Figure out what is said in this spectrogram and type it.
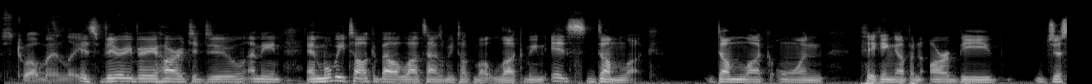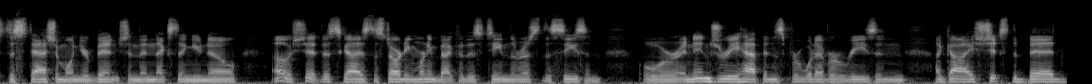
It's a 12 man league. It's very, very hard to do. I mean, and what we talk about a lot of times when we talk about luck, I mean, it's dumb luck. Dumb luck on picking up an RB just to stash him on your bench, and then next thing you know, oh shit, this guy's the starting running back for this team the rest of the season. Or an injury happens for whatever reason. A guy shits the bed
